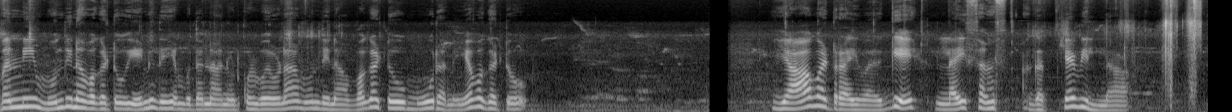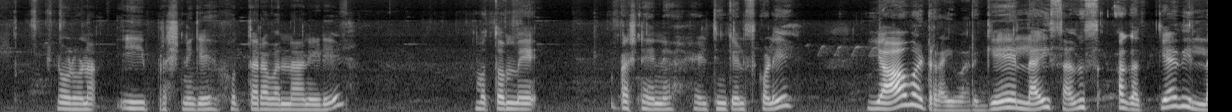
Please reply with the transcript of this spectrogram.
ಬನ್ನಿ, ಮುಂದಿನ ಒಗಟು ಏನಿದೆ ಎಂಬುದನ್ನು ನೋಡ್ಕೊಂಡು ಬರೋಣ. ಮುಂದಿನ ಒಗಟು ಮೂರನೆಯ ಒಗಟು. ಯಾವ ಡ್ರೈವರ್ಗೆ ಲೈಸೆನ್ಸ್ ಅಗತ್ಯವಿಲ್ಲ? ನೋಡೋಣ ಈ ಪ್ರಶ್ನೆಗೆ ಉತ್ತರವನ್ನು ನೀಡಿ. ಮತ್ತೊಮ್ಮೆ ಪ್ರಶ್ನೆಯನ್ನು ಹೇಳ್ತೀನಿ ಕೇಳಿಸ್ಕೊಳ್ಳಿ. ಯಾವ ಡ್ರೈವರ್ಗೆ ಲೈಸೆನ್ಸ್ ಅಗತ್ಯವಿಲ್ಲ?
